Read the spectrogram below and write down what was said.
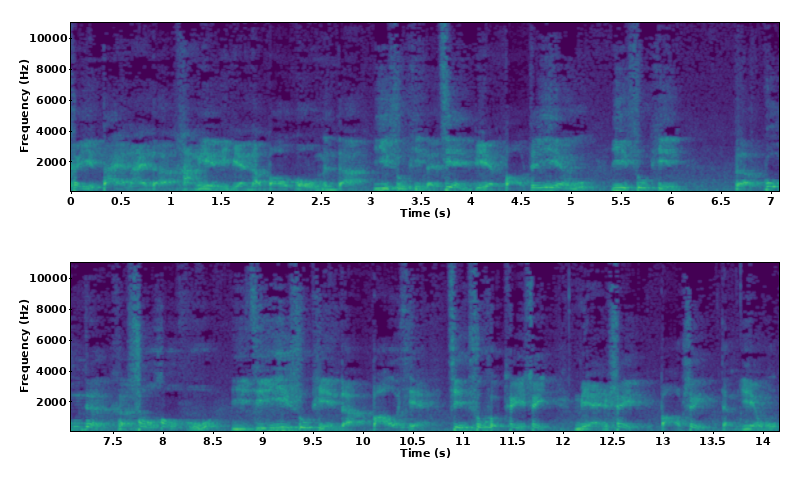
可以带来的行业里边呢，包括我们的艺术品的鉴别保真业务、艺术品的公证和售后服务，以及艺术品的保险、进出口退税、免税、保税等业务。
